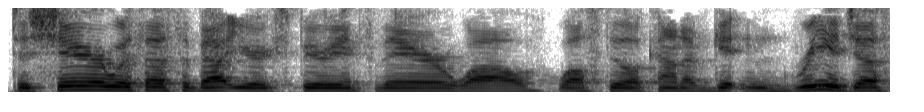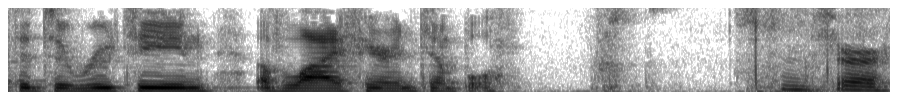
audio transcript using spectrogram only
to share with us about your experience there while while still kind of getting readjusted to routine of life here in Temple. Sure.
